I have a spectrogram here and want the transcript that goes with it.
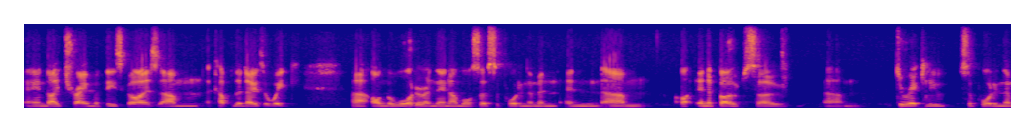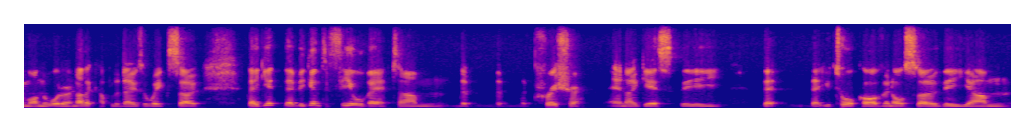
and I train with these guys um, a couple of days a week uh, on the water, and then I'm also supporting them in in um, in a boat. So um, directly supporting them on the water another couple of days a week. So they get they begin to feel that um, the, the, the pressure and I guess the that that you talk of, and also the um,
